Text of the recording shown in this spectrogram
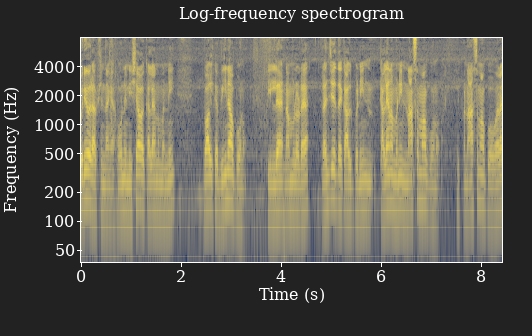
ஒரே ஒரு ஆப்ஷன் தாங்க. ஒன்று நிஷாவை கல்யாணம் பண்ணி வாழ்க்கை வீணாக போகணும். இல்லை நம்மளோட ரஞ்சிதத்தை கால் பண்ணி கல்யாணம் பண்ணி நாசமாக போகணும். இப்போ நாசமாக போவாரா?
